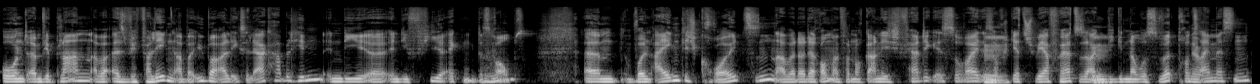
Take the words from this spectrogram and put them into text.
Und ähm, wir planen aber, also wir verlegen aber überall XLR-Kabel hin in die, äh, in die vier Ecken des Raums. Ähm, wollen eigentlich kreuzen, aber da der Raum einfach noch gar nicht fertig ist, soweit, ist auch jetzt schwer vorherzusagen, wie genau es wird, trotz Ja. Einmessen.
